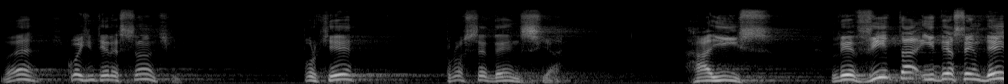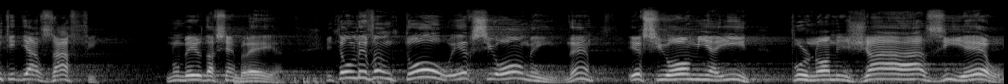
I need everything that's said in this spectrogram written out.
Não é? Coisa interessante. Porque procedência, raiz, levita e descendente de Asaf no meio da assembleia. Então levantou esse homem, né? Esse homem aí, por nome Jaziel,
